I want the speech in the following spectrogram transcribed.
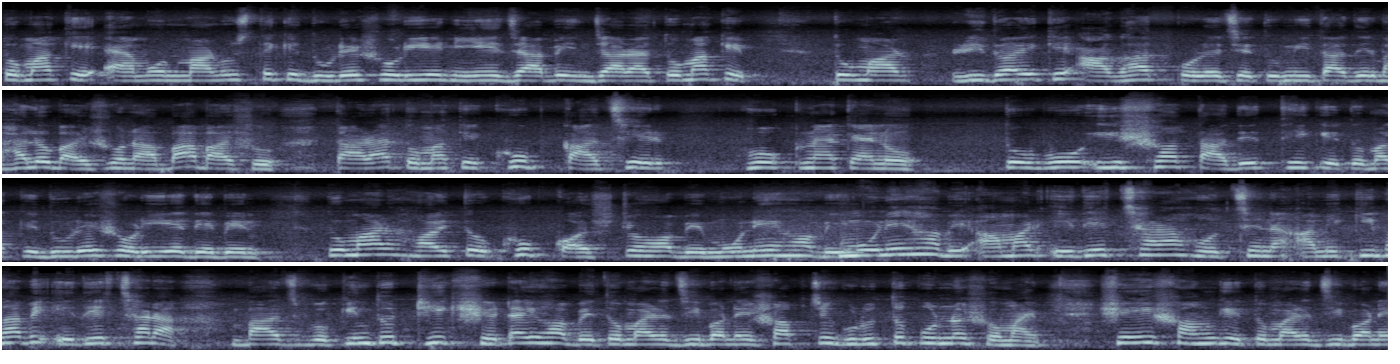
তোমাকে এমন মানুষ থেকে দূরে সরিয়ে নিয়ে যাবেন যারা তোমাকে তোমার হৃদয়কে আঘাত করেছে। তুমি তাদের ভালোবাসো না, বা বাসো। তারা তোমাকে খুব কাছের হোক না কেন, তবুও ঈশ্বর তাদের থেকে তোমাকে দূরে সরিয়ে দেবেন। তোমার হয়তো খুব কষ্ট হবে, মনে হবে মনে হবে আমার এদের ছাড়া হচ্ছে না, আমি কীভাবে এদের ছাড়া বাঁচব? কিন্তু ঠিক সেটাই হবে তোমার জীবনের সবচেয়ে গুরুত্বপূর্ণ সময়। সেই সঙ্গে তোমার জীবনে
